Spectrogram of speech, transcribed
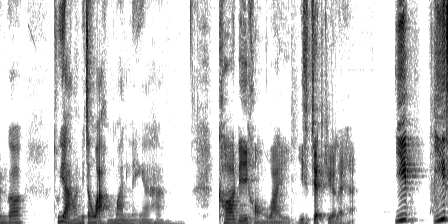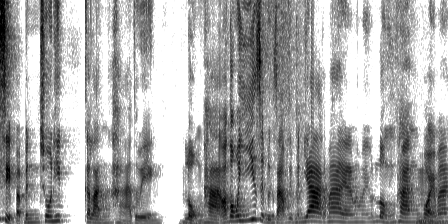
มันก็ทุกอย่างมันมีจังหวะของมันอะไรอย่างเงี้ยค่ะ ข้อดีของวัย 27 คืออะไรฮะยี่ยี่สิบอะเป็นช่วงที่กำลังหาตัวเอง หลงทางเอาตรงว่ายี่สิบถึงสามสิบมันยากมากเลยนะทำไมหลงทางบ่อยมาก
